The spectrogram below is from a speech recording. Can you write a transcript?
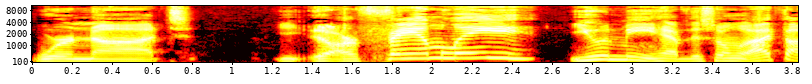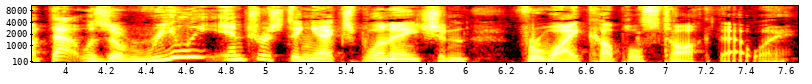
We're not our family you and me have this i thought that was a really interesting explanation for why couples talk that way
